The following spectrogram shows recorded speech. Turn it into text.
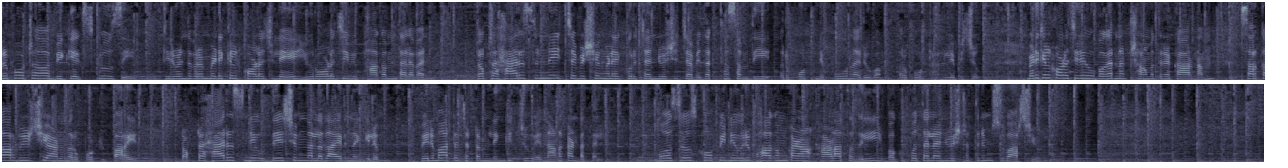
Reporter big exclusive. Thiruvananthapuram medical കോളേജിലെ urology വിഭാഗം തലവൻ ഡോക്ടർ ഹാരിസ് ഉന്നയിച്ച വിഷയങ്ങളെക്കുറിച്ച് അന്വേഷിച്ച വിദഗ്ധ സമിതി റിപ്പോർട്ടിന്റെ പൂർണരൂപം റിപ്പോർട്ടറിന് ലഭിച്ചു. മെഡിക്കൽ കോളേജിലെ ഉപകരണക്ഷാമത്തിന് കാരണം സർക്കാർ വീഴ്ചയാണെന്ന് റിപ്പോർട്ടിൽ പറയുന്നു. ഡോക്ടർ ഹാരിസിന്റെ ഉദ്ദേശ്യം നല്ലതായിരുന്നെങ്കിലും പെരുമാറ്റച്ചട്ടം ലംഘിച്ചു എന്നാണ് കണ്ടെത്തൽ. മോസ്ലോസ്കോപ്പിന്റെ ഒരു ഭാഗം കാണാ- കാണാത്തതിൽ വകുപ്പ് തല അന്വേഷണത്തിനും ശുപാർശയുണ്ട്.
